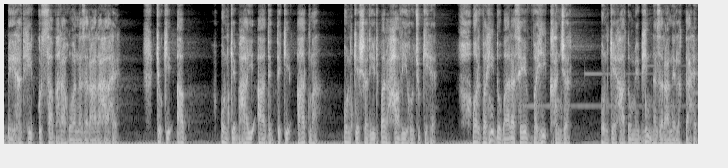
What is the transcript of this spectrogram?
बेहद ही गुस्सा भरा हुआ नज़र आ रहा है, क्योंकि अब उनके भाई आदित्य की आत्मा उनके शरीर पर हावी हो चुकी है और वहीं दोबारा से वही खंजर उनके हाथों में भी नज़र आने लगता है,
